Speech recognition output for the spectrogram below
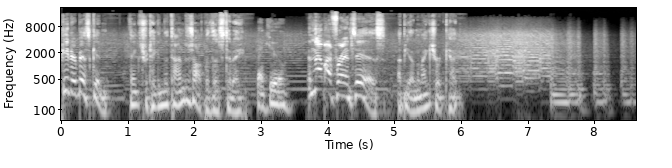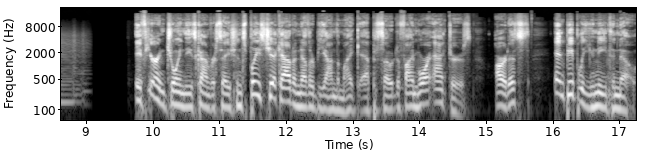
Peter Biskind, thanks for taking the time to talk with us today. Thank you. And that, my friends, is a Beyond the Mic shortcut. If you're enjoying these conversations, please check out another Beyond the Mic episode to find more actors, artists, and people you need to know.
